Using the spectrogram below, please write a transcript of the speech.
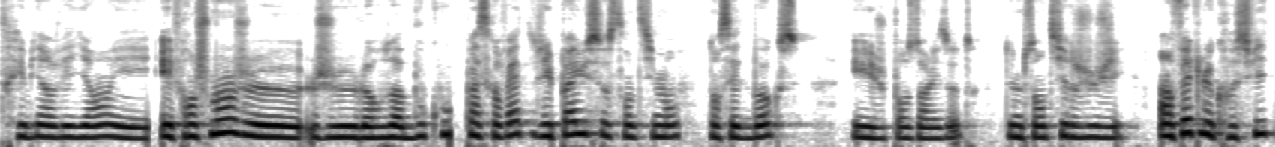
très bienveillant et, franchement je, je, leur dois beaucoup parce qu'en fait j'ai pas eu ce sentiment dans cette box et je pense dans les autres de me sentir jugée. En fait le crossfit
